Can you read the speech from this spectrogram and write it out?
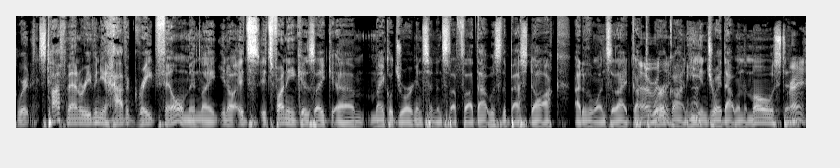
where it's tough, man. Or even you have a great film and like, you know, it's it's funny because like um, Michael Jorgensen and stuff thought that was the best doc out of the ones that I'd got Oh, to work really? on. He enjoyed that one the most, and Right.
